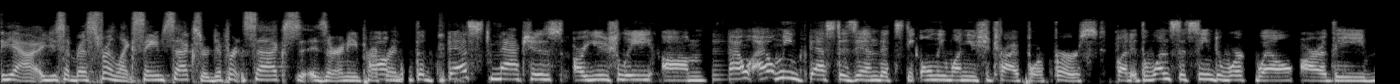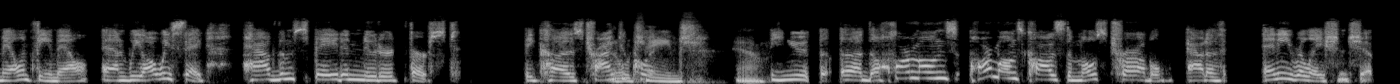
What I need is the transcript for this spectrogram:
yeah, you said best friend, like same sex or different sex. Is there any preference? Um, the best matches are usually, um, I, I don't mean best as in that's the only one you should try for first, but the ones that seem to work well are the male and female. And we always say have them spayed and neutered first because trying It'll to put change. Yeah. you uh, the hormones hormones cause the most trouble out of any relationship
